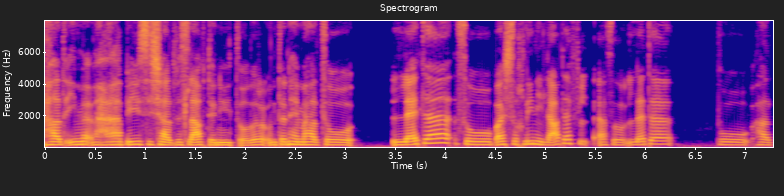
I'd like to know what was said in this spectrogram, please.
halt immer, ah, bei uns ist halt, es läuft ja nichts, oder? Und dann haben wir halt so Läden, so, weißt du, so kleine Läden, also Läden, wo halt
